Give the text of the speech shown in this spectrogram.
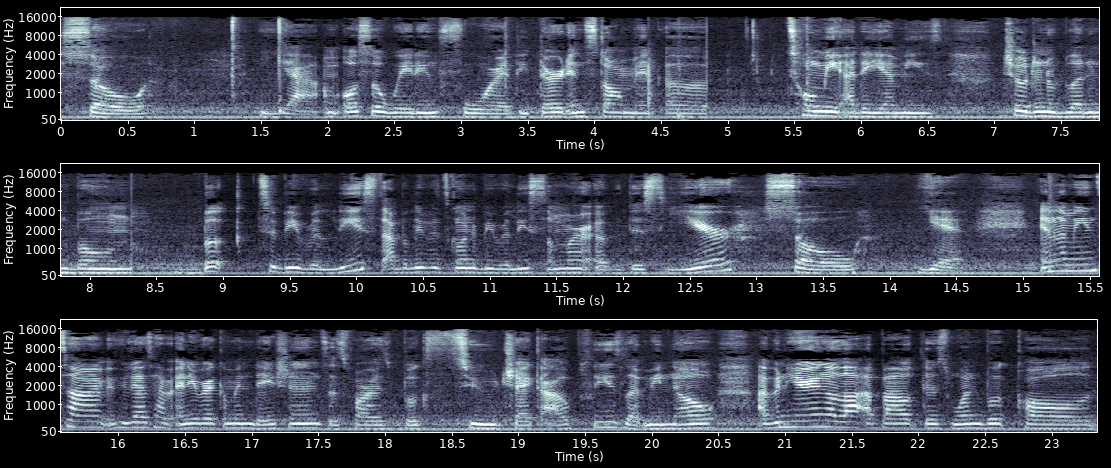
So yeah i'm also waiting for the third installment of tomi adeyemi's children of blood and bone book to be released. I believe it's going to be released summer of this year. So yeah. In the meantime if you guys have any recommendations as far as books to check out please let me know. I've been hearing a lot about this one book called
